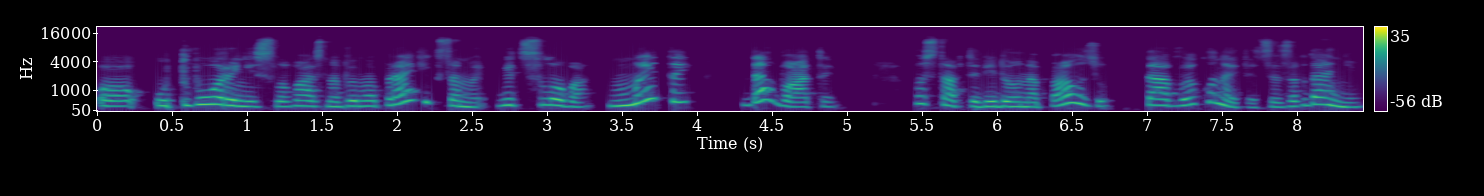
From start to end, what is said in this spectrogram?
о, утворені слова з новими префіксами від слова мити давати. Поставте відео на паузу та виконайте це завдання.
